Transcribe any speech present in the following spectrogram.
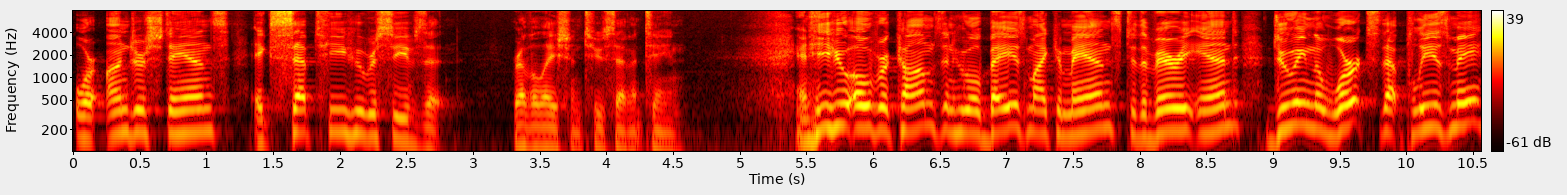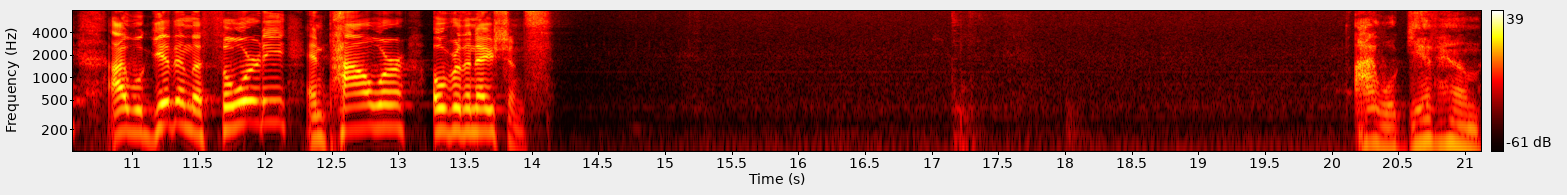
or understands except he who receives it. Revelation 2:17. And he who overcomes and who obeys my commands to the very end, doing the works that please me, I will give him authority and power over the nations. I will give him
